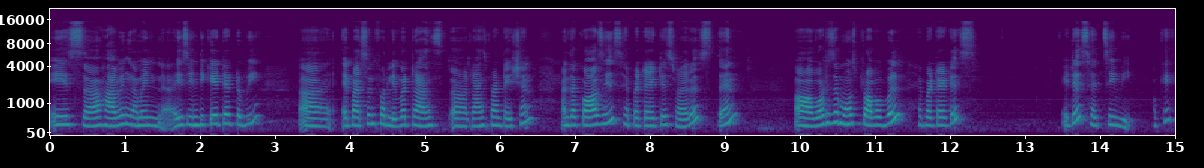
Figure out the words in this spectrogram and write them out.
is uh, having, I mean, is indicated to be uh, a person for liver trans uh, transplantation, and the cause is hepatitis virus, then uh, what is the most probable hepatitis? It is HCV. Okay.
